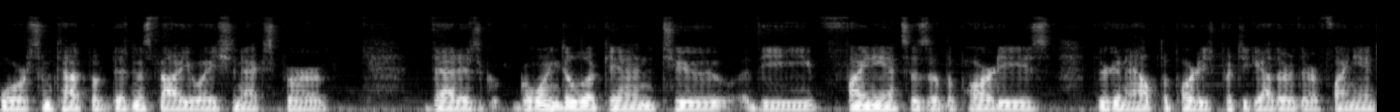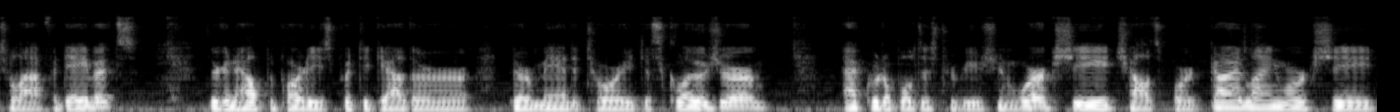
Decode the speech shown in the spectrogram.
or some type of business valuation expert that is going to look into the finances of the parties. They're going to help the parties put together their financial affidavits. They're going to help the parties put together their mandatory disclosure, equitable distribution worksheet, child support guideline worksheet,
